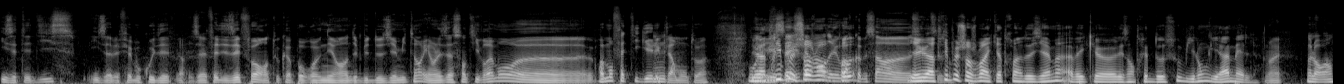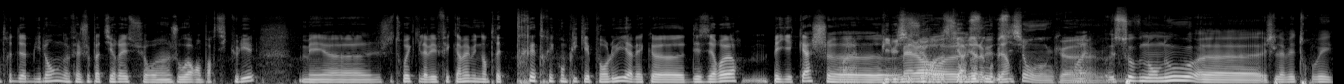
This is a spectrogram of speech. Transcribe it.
ils étaient 10, ils avaient fait beaucoup ils avaient fait des efforts en tout cas pour revenir en début de deuxième mi-temps, et on les a sentis vraiment, euh, vraiment fatigués, les mm. Clermontois. Il y a eu un triple changement. Comme ça, hein, il y a eu un triple changement à la 82e avec les entrées de Dossou, Bilong et Hamel. Ouais. Alors, l'entrée de Bilong, enfin, je ne vais pas tirer sur un joueur en particulier, mais euh, j'ai trouvé qu'il avait fait quand même une entrée très très compliquée pour lui avec euh, des erreurs payées cash. Euh, Puis lui, alors, c'est la compétition. Donc, Souvenons-nous, je l'avais trouvé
